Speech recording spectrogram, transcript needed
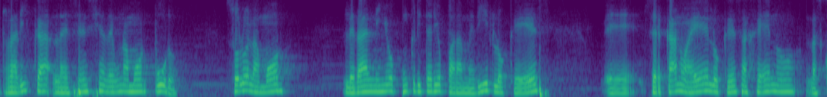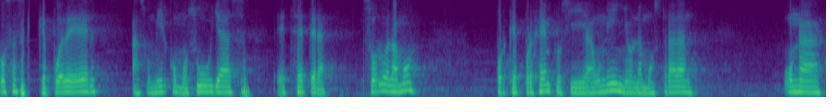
radica la esencia de un amor puro. Solo el amor le da al niño un criterio para medir lo que es eh, cercano a él, lo que es ajeno, las cosas que puede él asumir como suyas, etc. Solo el amor. Porque, por ejemplo, si a un niño le mostraran una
